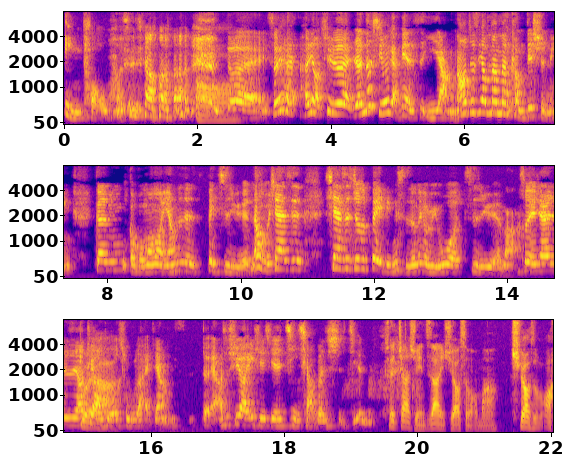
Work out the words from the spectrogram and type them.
瘾头，是 这样吗？对，所以很很有趣，对人的行为改变也是一样，然后就是要慢慢 conditioning，跟狗狗猫猫一样，就是被制约。那我们现在是现在是就是被零食的那个 reward 制约嘛，所以现在就是要跳脱出来这样子。对啊，是需要一些些技巧跟时间。所以，Josh，你知道你需要什么吗？需要什么？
